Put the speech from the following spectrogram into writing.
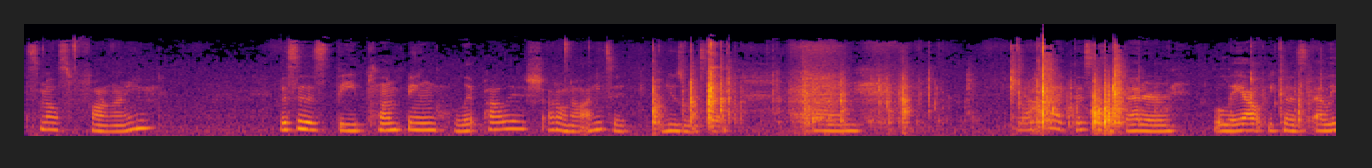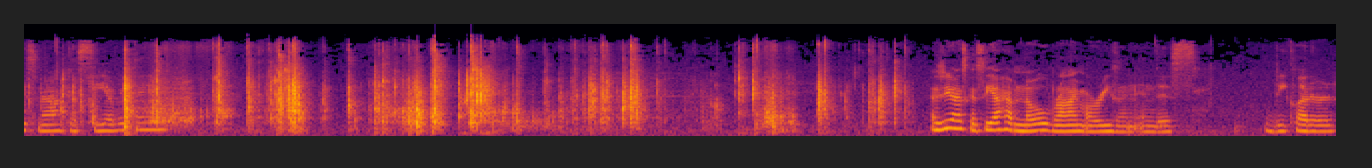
it. Smells fine. This is the plumping lip polish. I don't know. I need to use my stuff. Um, yeah, I feel like this is a better layout because at least now I can see everything. As you guys can see, I have no rhyme or reason in this declutter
